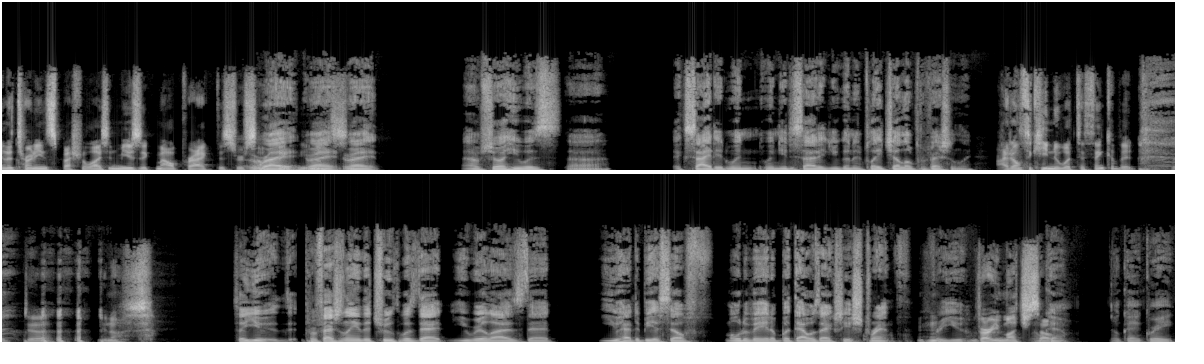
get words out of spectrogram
an attorney and specialize in music malpractice or something. Right, right, so. right. I'm sure he was uh, excited when when you decided you're going to play cello professionally. I don't think he knew what to think of it, but uh, you know. So you professionally, the truth was that you realized that you had to be a self motivator, but that was actually a strength mm-hmm. for you. Very much so. Okay. Okay. Great.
